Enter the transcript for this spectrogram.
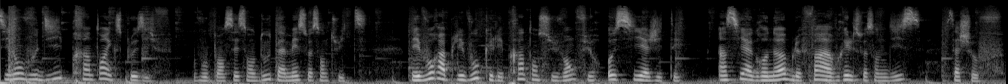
Si l'on vous dit printemps explosif, vous pensez sans doute à mai 68. Mais vous rappelez-vous que les printemps suivants furent aussi agités. Ainsi à Grenoble, fin avril 70, ça chauffe.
